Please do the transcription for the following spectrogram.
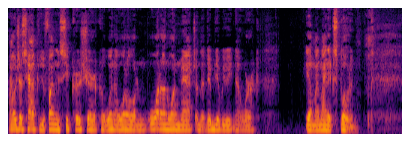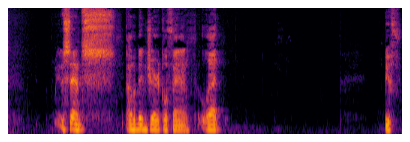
I was just happy to finally see Chris Jericho win a one-on-one one-on-one match on the WWE Network. Yeah, my mind exploded. Since I'm a big Jericho fan, let bef-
